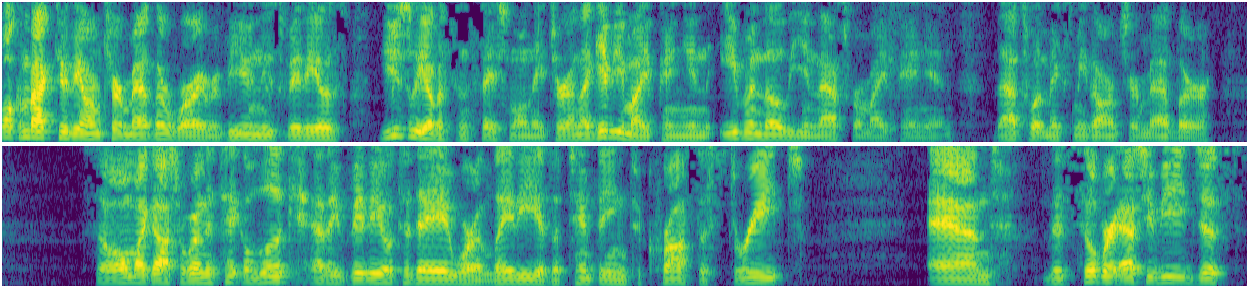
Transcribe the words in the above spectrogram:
Welcome back to the Armchair Meddler where I review news videos, usually of a sensational nature, and I give you my opinion even though you didn't ask for my opinion. That's what makes me the Armchair Meddler. So, oh my gosh, we're going to take a look at a video today where a lady is attempting to cross the street and this silver SUV just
